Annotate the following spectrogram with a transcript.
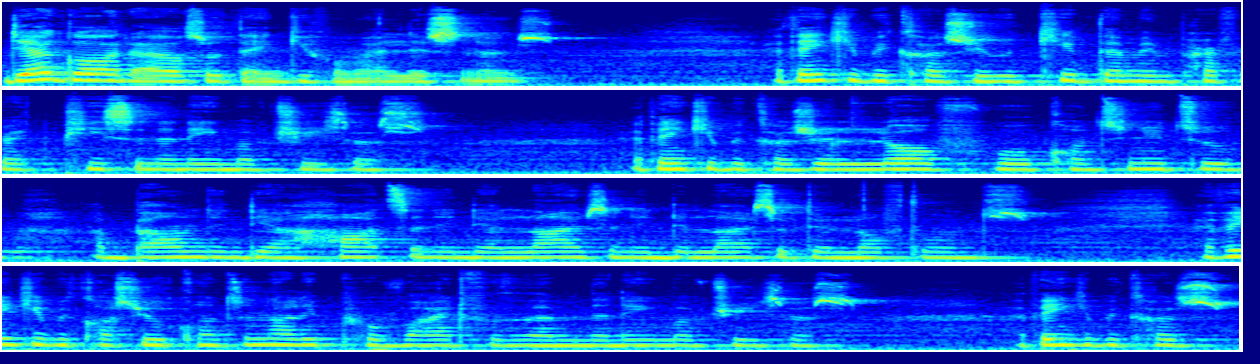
Dear God, I also thank you for my listeners. I thank you because you will keep them in perfect peace in the name of Jesus. I thank you because your love will continue to abound in their hearts and in their lives and in the lives of their loved ones. I thank you because you continually provide for them in the name of Jesus. I thank you because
